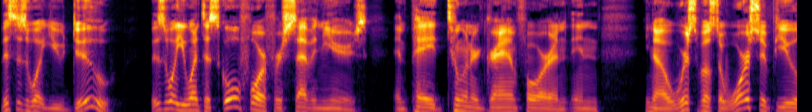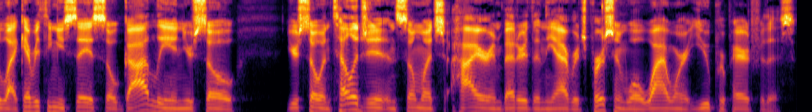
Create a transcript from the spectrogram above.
This is what you do. This is what you went to school for for seven years and paid 200 grand for. And, and you know, we're supposed to worship you like everything you say is so godly and you're so you're so intelligent and so much higher and better than the average person. Well, why weren't you prepared for this?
